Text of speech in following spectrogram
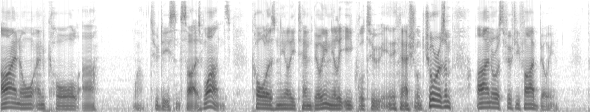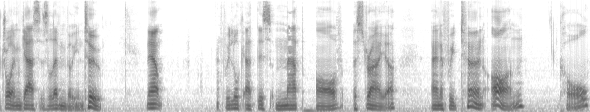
iron ore and coal are, well, two decent sized ones. Coal is nearly 10 billion, nearly equal to international tourism. Iron ore is 55 billion. Petroleum gas is 11 billion too. Now, if we look at this map of Australia, and if we turn on coal,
